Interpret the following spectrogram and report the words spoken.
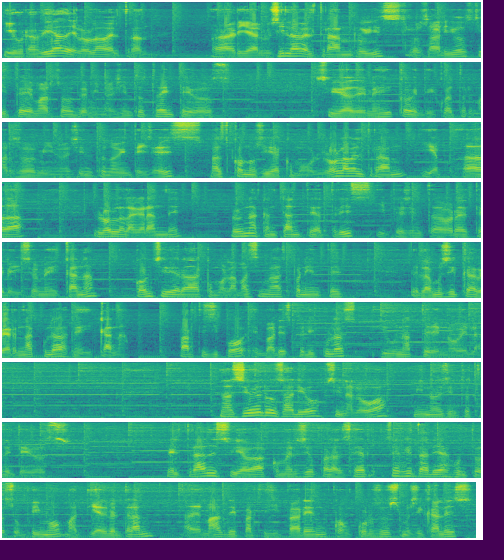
Biografía de Lola Beltrán. María Lucila Beltrán Ruiz, Rosario, 7 de marzo de 1932. Ciudad de México, 24 de marzo de 1996. Más conocida como Lola Beltrán y apodada Lola la Grande, fue una cantante, actriz y presentadora de televisión mexicana, considerada como la máxima exponente de la música vernácula mexicana. Participó en varias películas y una telenovela. Nació en Rosario, Sinaloa, 1932. Beltrán estudiaba comercio para ser secretaria junto a su primo Matías Beltrán, además de participar en concursos musicales.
